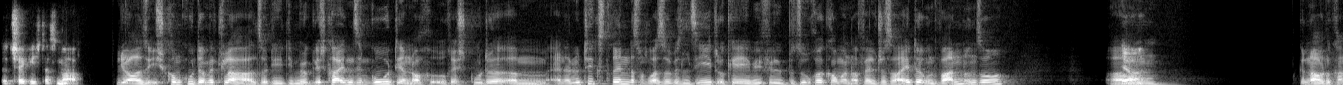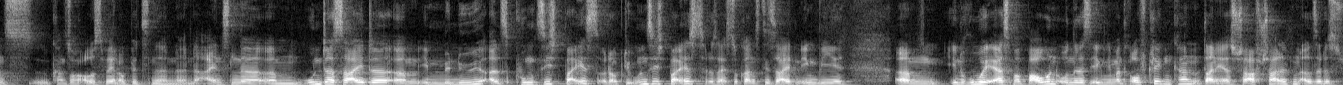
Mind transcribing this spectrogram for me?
dann checke ich das mal ab. Ja, also ich komme gut damit klar. Also die, die Möglichkeiten sind gut, die haben auch recht gute ähm, Analytics drin, dass man quasi so ein bisschen sieht, okay, wie viele Besucher kommen auf welche Seite und wann und so. Ähm, ja. Genau, du kannst, kannst auch auswählen, ob jetzt eine, eine einzelne ähm, Unterseite ähm, im Menü als Punkt sichtbar ist oder ob die unsichtbar ist. Das heißt, du kannst die Seiten irgendwie ähm, in Ruhe erstmal bauen, ohne dass irgendjemand draufklicken kann und dann erst scharf schalten. Also das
